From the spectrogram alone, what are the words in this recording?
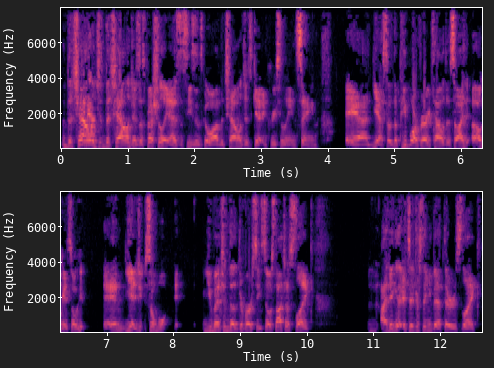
the challenge the challenges especially as the seasons go on the challenges get increasingly insane. And yeah so the people are very talented. So i okay so and yeah so you mentioned the diversity. So it's not just like i think it's interesting that there's like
